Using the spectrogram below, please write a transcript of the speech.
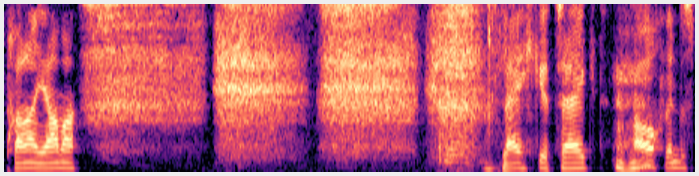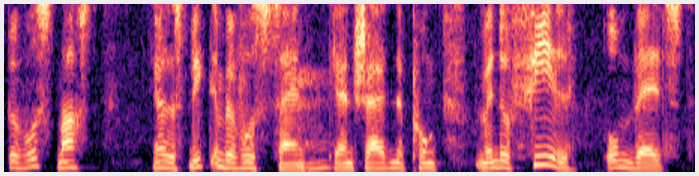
Pranayama, leicht gezeigt, mhm. auch wenn du es bewusst machst. Ja, das liegt im Bewusstsein, mhm. der entscheidende Punkt. Wenn du viel umwälzt,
